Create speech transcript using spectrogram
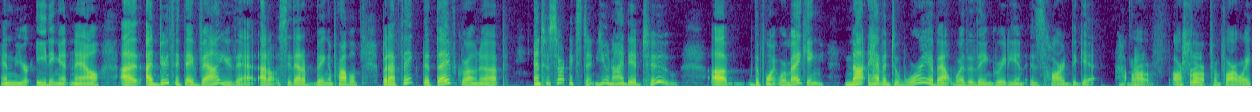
and you're eating it now. I I do think they value that. I don't see that being a problem, but I think that they've grown up and to a certain extent, you and I did too. Uh, the point we're making, not having to worry about whether the ingredient is hard to get or, or far, from far away.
